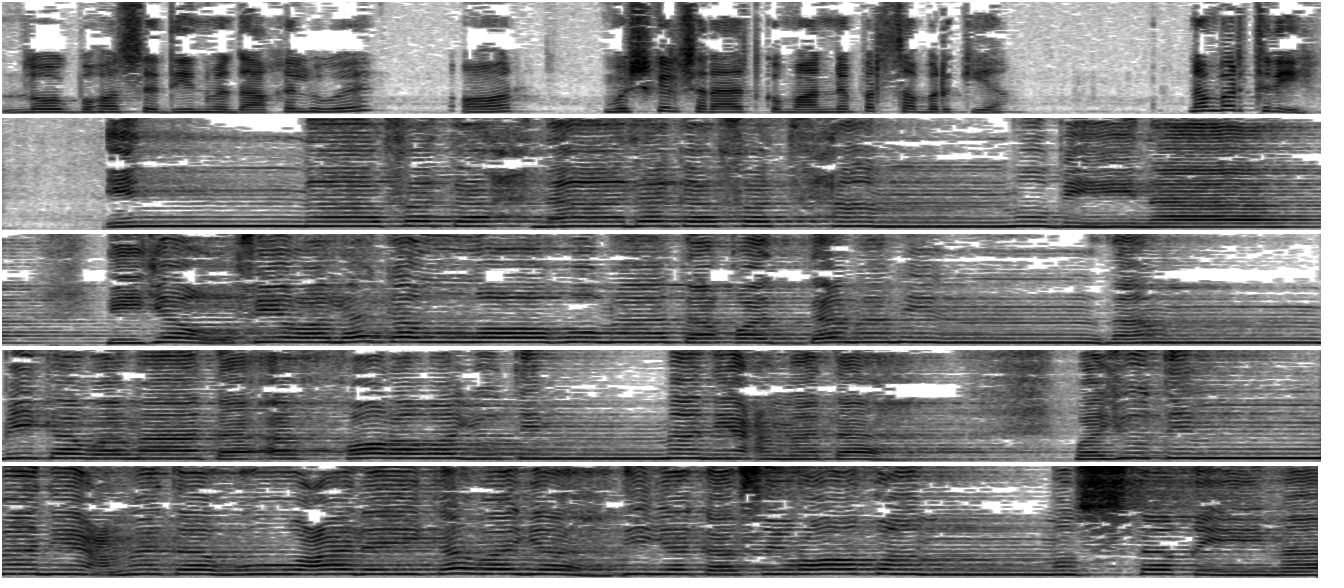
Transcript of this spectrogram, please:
لوگ بہت سے دین میں داخل ہوئے اور مشکل شرائط کو ماننے پر صبر کیا۔ Number three. ليغفر لك الله ما تقدم من ذنبك وما تأخر ويتم نعمته، وَيُتِمَّ نِعْمَتَهُ عَلَيْكَ وَيَهْدِيَكَ صِرَاطًا مُسْتَقِيمًا.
